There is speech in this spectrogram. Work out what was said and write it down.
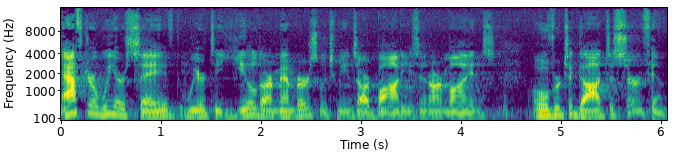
After we are saved, we are to yield our members, which means our bodies and our minds, over to God to serve Him.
